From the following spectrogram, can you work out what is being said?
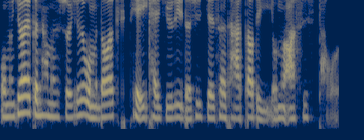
我们就会跟他们说，就是我们都会铁一开举例的去监测他到底有没有 assist 了。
